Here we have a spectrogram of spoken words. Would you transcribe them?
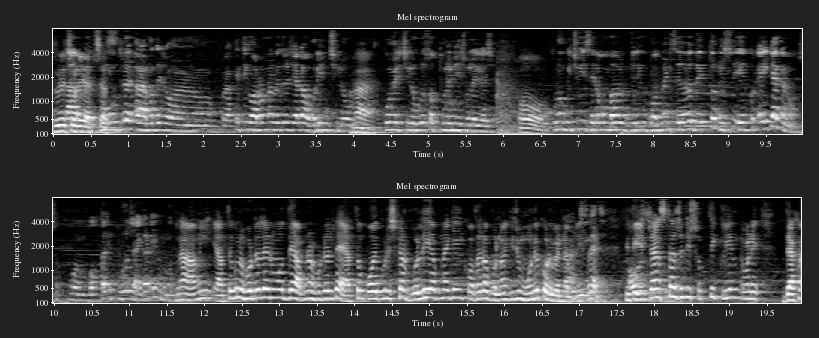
দূরে চলে যাচ্ছে। সমুদ্রে আমাদের প্রাকৃতিক অরণ্যের ভেতরে যারা হরিণ ছিল হ্যাঁ। কুমির ছিল ওগুলো সব তুলে নিয়ে চলে গেছে। ও। কোনো কিছুই সেরকম ভাবে যদি গভর্নমেন্ট সেভাবে দেখতো নিশ্চয়ই এইটা কেন? বকখালি পুরো জায়গাটাই উন্নত। না আমি এতগুলো হোটেলের মধ্যে আপনার হোটেলটা এত পয় পরিষ্কার বলেই আপনাকে এই কথাটা বললাম কিছু মনে করবেন না হ্যাঁ, প্লিজ কিন্তু। এন্ট্রান্সটা যদি সত্যি ক্লিন মানে দেখা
